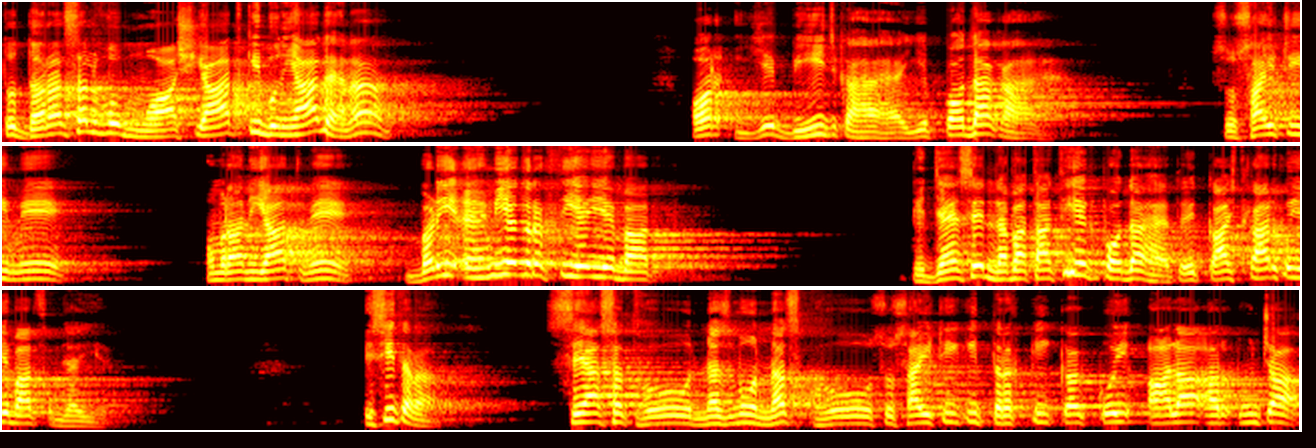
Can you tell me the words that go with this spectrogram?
تو دراصل وہ معاشیات کی بنیاد ہے نا۔ اور یہ بیج کہا ہے، یہ پودا کہا ہے۔ سوسائٹی میں، عمرانیات میں بڑی اہمیت رکھتی ہے یہ بات کہ جیسے نباتاتی ایک پودا ہے تو ایک کاشتکار کو یہ بات سمجھائی ہے۔ اسی طرح سیاست ہو، نظم و نسق ہو، سوسائٹی کی ترقی کا کوئی اعلیٰ اور اونچا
